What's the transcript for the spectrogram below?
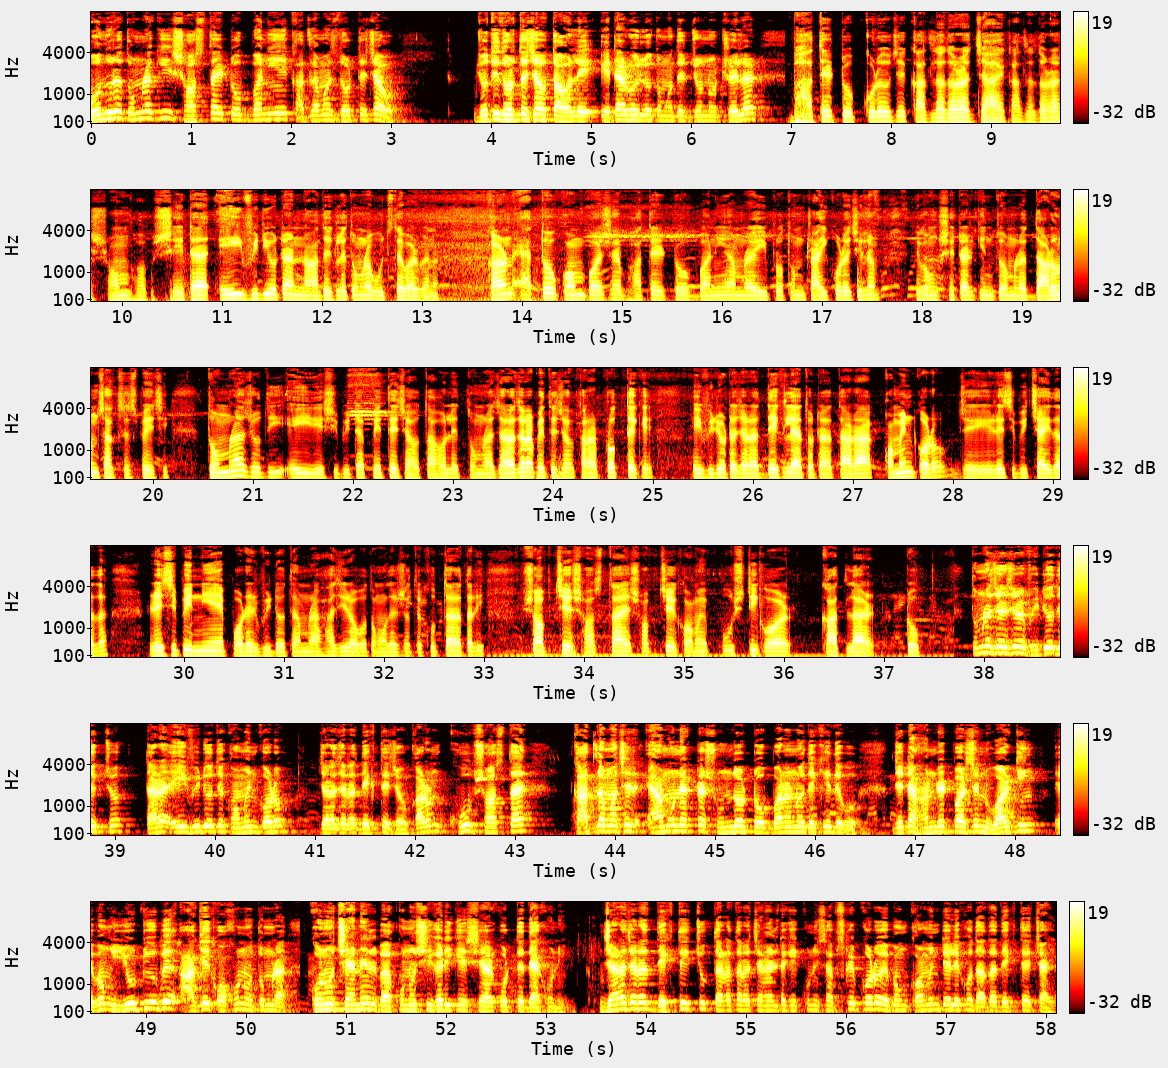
বন্ধুরা, তোমরা কি সস্তায় টোপ বানিয়ে কাতলা মাছ ধরতে চাও? যদি ধরতে চাও, তাহলে এটা রইল তোমাদের জন্য ট্রেলার ভাতের টোপ করেও যে কাতলা ধরা যায়, কাতলা ধরা সম্ভব, সেটা এই ভিডিওটা না দেখলে তোমরা বুঝতে পারবে না। কারণ এত কম পয়সায় ভাতের টোপ বানিয়ে আমরা এই প্রথম ট্রাই করেছিলাম এবং সেটার কিন্তু আমরা দারুণ সাকসেস পেয়েছি। তোমরা যদি এই রেসিপিটা পেতে চাও, তাহলে তোমরা যারা যারা পেতে চাও, তারা প্রত্যেকে এই ভিডিওটা যারা দেখলে এতটা, তারা কমেন্ট করো যে রেসিপি চাই দাদা। রেসিপি নিয়ে পরের ভিডিওতে আমরা হাজির হব তোমাদের সাথে খুব তাড়াতাড়ি। সবচেয়ে সস্তায়, সবচেয়ে কমে পুষ্টিকর কাতলার টোপ। তোমরা যারা যারা ভিডিও দেখছ, তারা এই ভিডিওতে কমেন্ট করো। যারা যারা দেখতে চাও, কারণ খুব সস্তায় কাতলা মাছের এমন একটা সুন্দর টোপ বানানো দেখিয়ে দেবো, যেটা হান্ড্রেড পার্সেন্ট ওয়ার্কিং এবং ইউটিউবে আগে কখনো তোমরা কোনো চ্যানেল বা কোনো শিকারিকে শেয়ার করতে দেখোনি। যারা যারা দেখতে ইচ্ছুক, তারা তারা চ্যানেলটাকে এক্ষুনি সাবস্ক্রাইব করো এবং কমেন্টে লেখো, দাদা দেখতে চাই।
